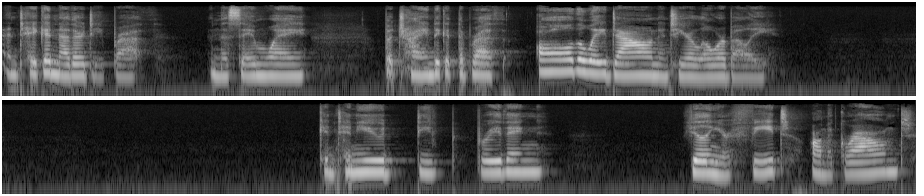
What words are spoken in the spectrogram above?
and take another deep breath in the same way, but trying to get the breath all the way down into your lower belly. Continue deep breathing, feeling your feet on the ground,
